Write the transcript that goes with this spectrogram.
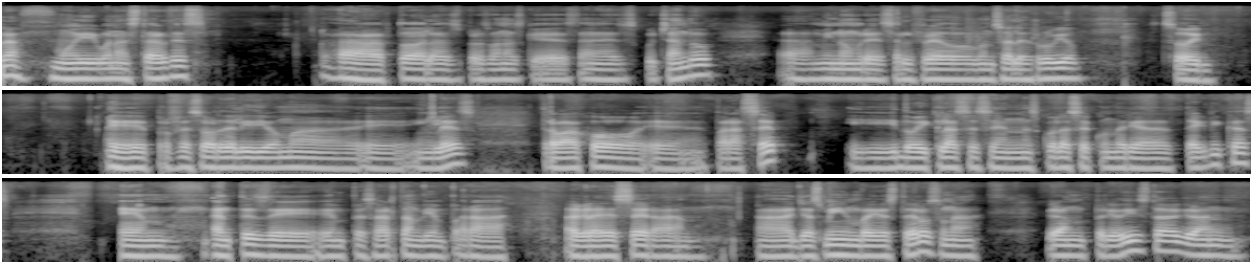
Hola, muy buenas tardes a todas las personas que están escuchando. Uh, mi nombre es Alfredo González Rubio. Soy eh, profesor del idioma eh, inglés. Trabajo eh, para CEP y doy clases en escuelas secundarias técnicas. Em, antes de empezar también para agradecer a, a Yasmín Ballesteros, una gran periodista, gran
